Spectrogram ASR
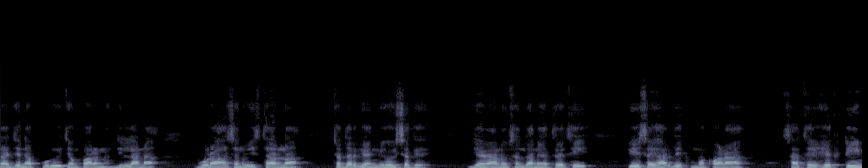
રાજ્યના પૂર્વી ચંપારણ જિલ્લાના ઘોડા હસન વિસ્તારના ચદર ગેંગની હોઈ શકે. જેના અનુસંધાને અત્રેથી પીએસઆઈ હાર્દિક મકવાણા સાથે એક ટીમ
